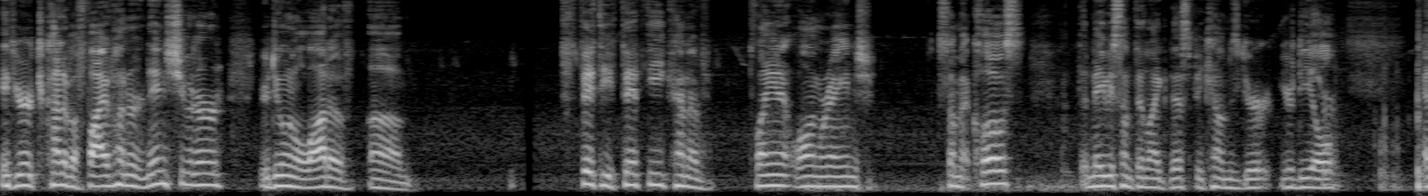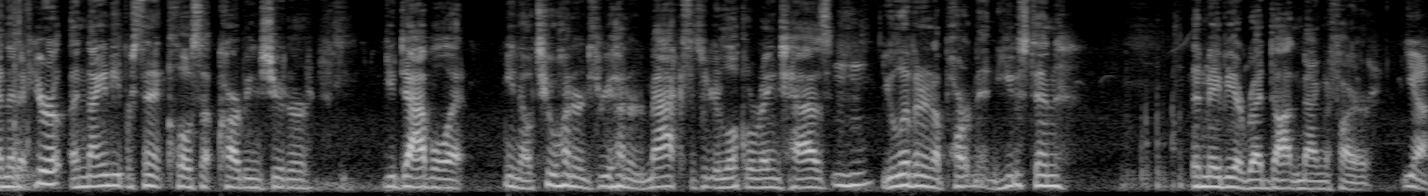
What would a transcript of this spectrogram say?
if you're kind of a 500 in shooter, you're doing a lot of um, 50 50 kind of playing at long range, some at close, then maybe something like this becomes your, your deal. And then if you're a 90% close up carbine shooter, you dabble at, you know, 200, 300 max. That's what your local range has. Mhm. You live in an apartment in Houston, then maybe a red dot and magnifier. Yeah.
